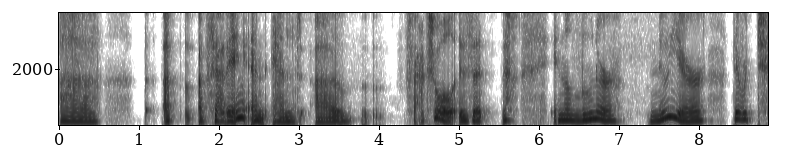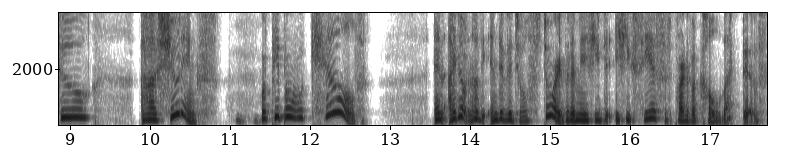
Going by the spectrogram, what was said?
uh upsetting and and uh factual is that in the lunar new year, there were two uh, shootings mm-hmm. where people were killed. And I don't know the individual story, but I mean, if you if you see us as part of a collective,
